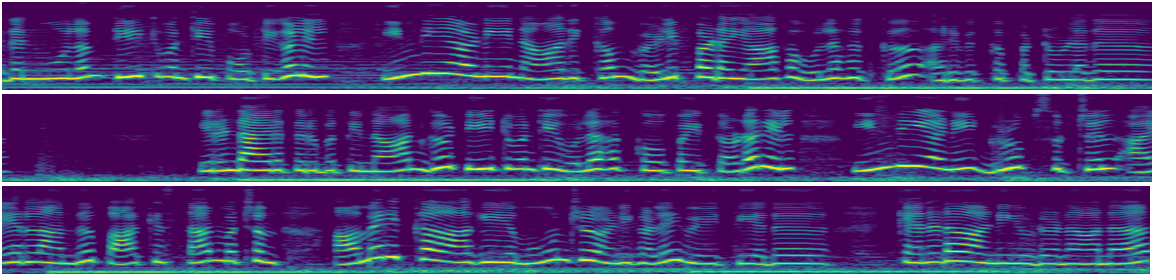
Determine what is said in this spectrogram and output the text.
இதன் மூலம் டி டுவெண்டி போட்டிகளில் இந்திய அணியின் ஆதிக்கம் வெளிப்படையாக உலகுக்கு அறிவிக்கப்பட்டுள்ளது. இரண்டாயிரத்தி இருபத்தி நான்கு டி டுவெண்டி உலகக்கோப்பை தொடரில் இந்திய அணி குரூப் சுற்றில் அயர்லாந்து பாகிஸ்தான் மற்றும் அமெரிக்கா ஆகிய மூன்று அணிகளை வீழ்த்தியது. கனடா அணியுடனான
